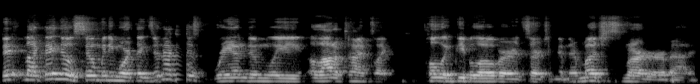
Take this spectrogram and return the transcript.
They like they know so many more things. They're not just randomly, a lot of times, like pulling people over and searching them. They're much smarter about it.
